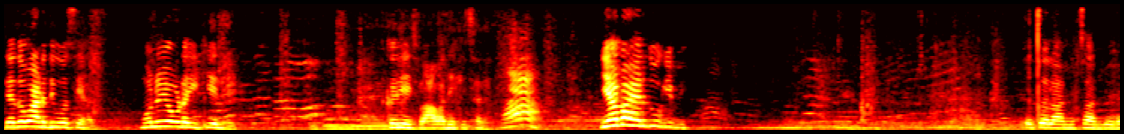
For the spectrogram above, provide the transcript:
त्याचा वाढदिवस आहे आज. म्हणून एवढंही केलंय. कधी यायचो? आवाज देखील चला. या बाहेर दोघी बी. तर चला आम्ही चाललोय.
